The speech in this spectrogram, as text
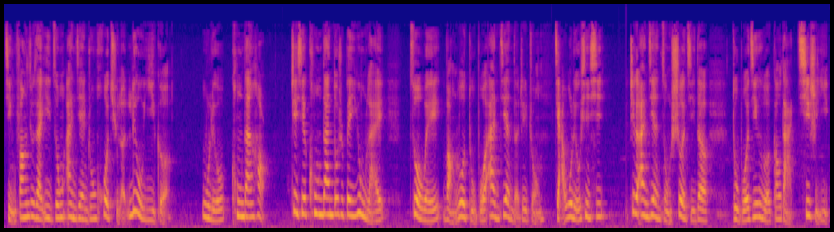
警方就在一宗案件中获取了六亿个物流空单号，这些空单都是被用来作为网络赌博案件的这种假物流信息。这个案件总涉及的赌博金额高达七十亿。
